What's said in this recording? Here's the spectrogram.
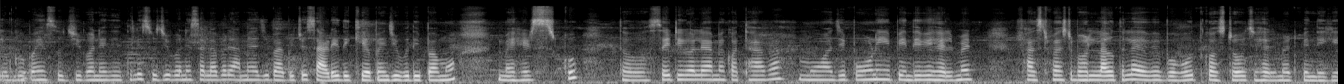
ଲୁଗୁ ପାଇଁ ସୁଜି ବନେଇ ଦେଇଥିଲି ସୁଜି ବନେଇ ସାରିଲା ପରେ ଆମେ ଆଜି ଭାବିଛୁ ଶାଢ଼ୀ ଦେଖିବା ପାଇଁ ଯିବୁ ଦୀପା ମୁଁ ମେହେର୍ସକୁ ତ ସେଇଠି ଗଲେ ଆମେ କଥା ହେବା ମୁଁ ଆଜି ପୁଣି ପିନ୍ଧିବି ହେଲମେଟ୍ ଫାଷ୍ଟ ଫାଷ୍ଟ ଭଲ ଲାଗୁଥିଲା ଏବେ ବହୁତ କଷ୍ଟ ହେଉଛି ହେଲମେଟ୍ ପିନ୍ଧିକି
